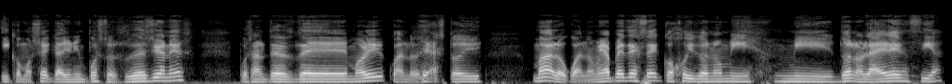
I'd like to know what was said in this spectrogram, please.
y como sé que hay un impuesto de sucesiones, pues antes de morir, cuando ya estoy mal o cuando me apetece, cojo y dono mi, mi dono la herencia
